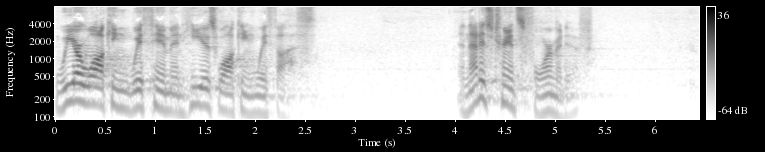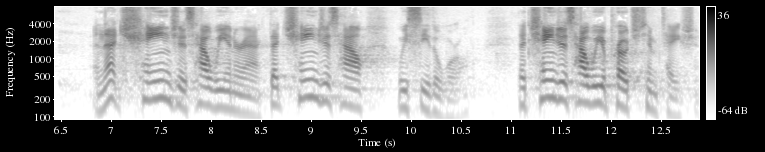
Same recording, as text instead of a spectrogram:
we are walking with him and he is walking with us. And that is transformative. And that changes how we interact, that changes how we see the world. That changes how we approach temptation.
